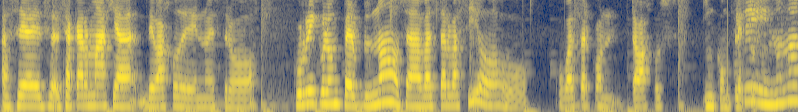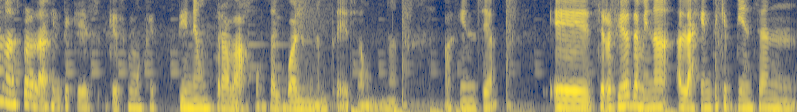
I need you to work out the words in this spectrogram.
hacer sa- sacar magia debajo de nuestro currículum, pero pues no, o sea, va a estar vacío o, o va a estar con trabajos incompletos. Sí, no nada más para la gente que es, que es como que tiene un trabajo, tal cual una empresa, una agencia. Eh, se refiere también a, a la gente que piensa en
